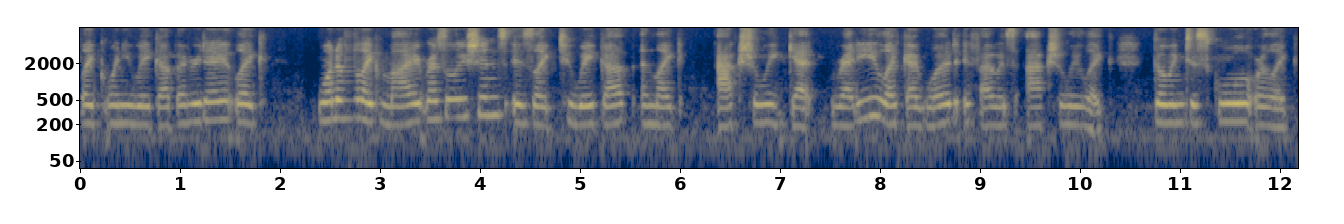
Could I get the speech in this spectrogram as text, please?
like when you wake up every day like one of like my resolutions is like to wake up and like actually get ready like I would if I was actually like going to school or like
